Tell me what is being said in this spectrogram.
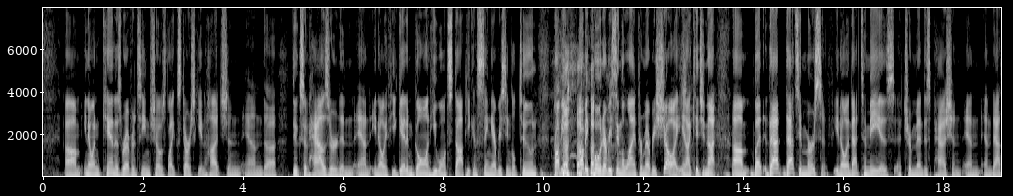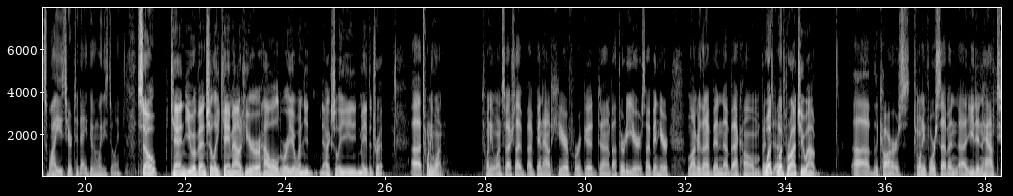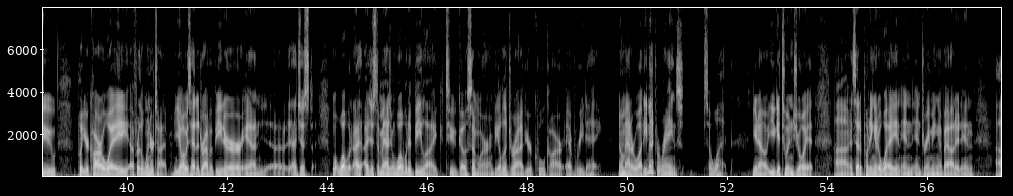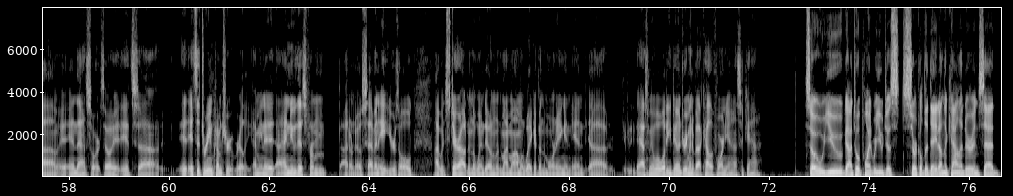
Um, you know, and Ken is referencing shows like Starsky and Hutch and and uh, Dukes of Hazzard, and and you know, if you get him going, he won't stop. He can sing every single tune, probably probably quote every single line from every show. I you know, I kid you not. Um, but that that's immersive, you know, and that to me is a tremendous passion, and and that's why he's here today doing what he's doing. So. Ken, you eventually came out here. How old were you when you actually made the trip? Uh, 21. 21. So actually, I've, I've been out here for a good uh, about 30 years. I've been here longer than I've been uh, back home. But what uh, what brought you out? Uh, the cars, 24 seven. Uh, you didn't have to put your car away uh, for the wintertime. You always had to drive a beater, and uh, I just what, what would I, I just imagine what would it be like to go somewhere and be able to drive your cool car every day, no matter what, even if it rains. So what? You know, you get to enjoy it uh, instead of putting it away and, and, and dreaming about it and uh, and that sort. So it, it's uh, it, it's a dream come true, really. I mean, it, I knew this from I don't know, seven, eight years old. I would stare out in the window, and my mom would wake up in the morning and, and uh, ask me, "Well, what are you doing? Dreaming about California?" And I said, "Yeah." So you got to a point where you just circled the date on the calendar and said,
